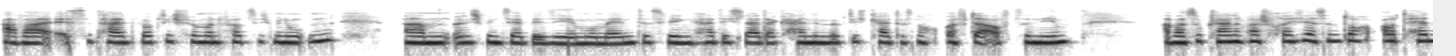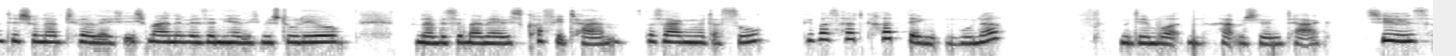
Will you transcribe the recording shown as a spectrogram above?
Aber es sind halt wirklich 45 Minuten. Ähm, und ich bin sehr busy im Moment. Deswegen hatte ich leider keine Möglichkeit, das noch öfter aufzunehmen. Aber so kleine Versprecher sind doch authentisch und natürlich. Ich meine, wir sind hier nicht im Studio, sondern wir sind bei Mary's Coffee Time. Da sagen wir das so, wie wir es halt gerade denken, oder? Mit den Worten, habt einen schönen Tag. Tschüss.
